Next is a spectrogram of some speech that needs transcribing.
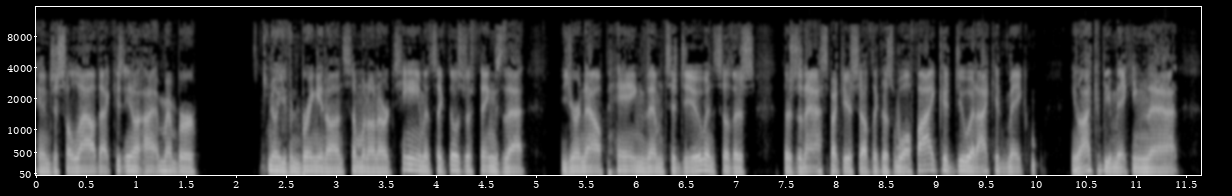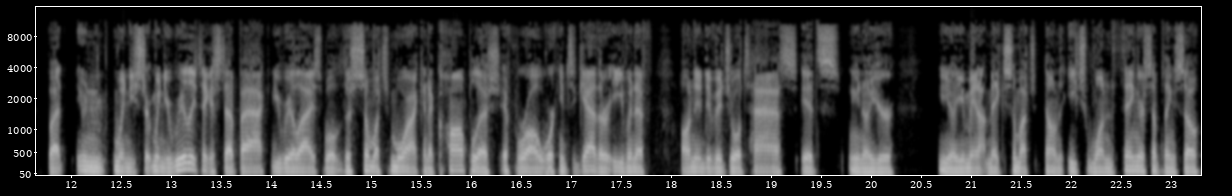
and just allow that? Cause, you know, I remember, you know, even bringing on someone on our team, it's like those are things that you're now paying them to do. And so there's there's an aspect of yourself that goes, well, if I could do it, I could make you know I could be making that. But when you start when you really take a step back, you realize, well, there's so much more I can accomplish if we're all working together. Even if on individual tasks, it's you know you're you know you may not make so much on each one thing or something. So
